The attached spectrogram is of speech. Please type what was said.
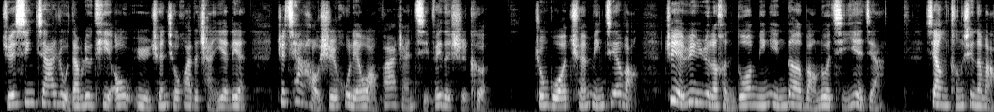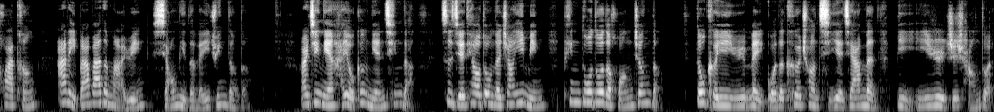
决心加入 WTO 与全球化的产业链，这恰好是互联网发展起飞的时刻。中国全民接网，这也孕育了很多民营的网络企业家，像腾讯的马化腾、阿里巴巴的马云、小米的雷军等等。而近年还有更年轻的。字节跳动的张一鸣、拼多多的黄峥等，都可以与美国的科创企业家们比一日之长短。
